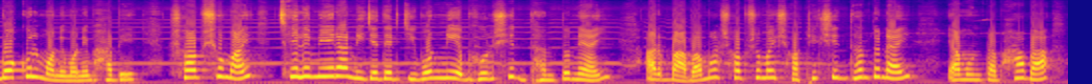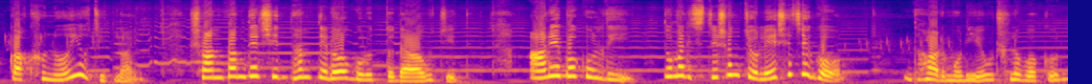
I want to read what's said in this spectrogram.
বকুল মনে মনে ভাবে, সব সময় ছেলে মেয়েরা নিজেদের জীবন নিয়ে ভুল সিদ্ধান্ত নেয় আর বাবা মা সবসময় সঠিক সিদ্ধান্ত নেয় এমনটা ভাবা কখনোই উচিত নয়। সন্তানদের সিদ্ধান্তেরও গুরুত্ব দেওয়া উচিত। আরে বকুলদি তোমার স্টেশন চলে এসেছে গো। ধর্মড়িয়ে উঠল বকুল।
